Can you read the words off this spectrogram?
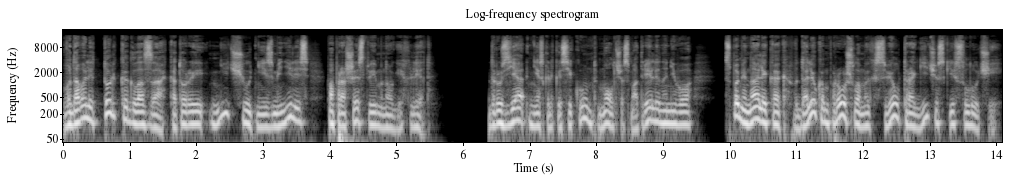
выдавали только глаза, которые ничуть не изменились по прошествии многих лет. Друзья несколько секунд молча смотрели на него, вспоминали, как в далеком прошлом их свел трагический случай.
